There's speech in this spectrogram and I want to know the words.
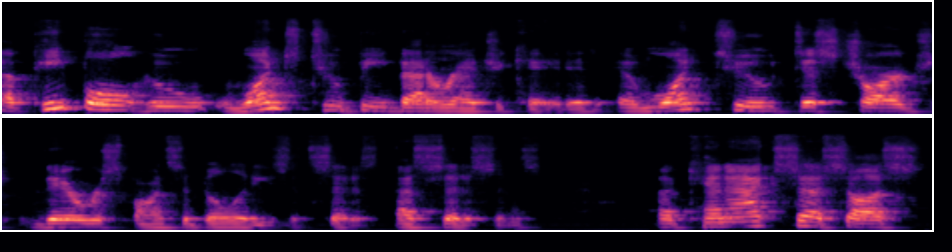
uh, people who want to be better educated and want to discharge their responsibilities as citizens uh, can access us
